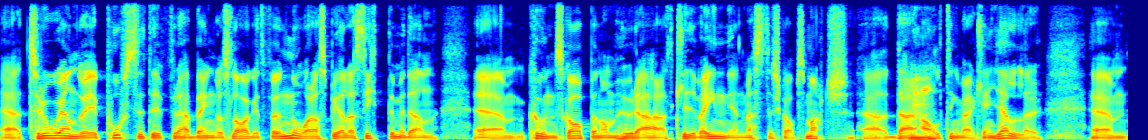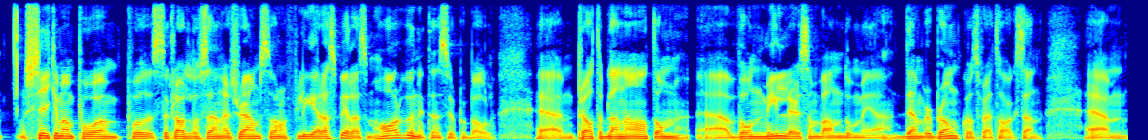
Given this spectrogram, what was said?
eh, tror jag ändå är positivt för det här Bengals-laget. För några spelare sitter med den ehm, kunskapen om hur det är att kliva in i en mästerskapsmatch eh, där mm. allting verkligen gäller. Um, kikar man på, på såklart Los Angeles Rams så har de flera spelare som har vunnit en Super Bowl. Um, pratar bland annat om uh, Von Miller som vann då med Denver Broncos för ett tag sedan. Um,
